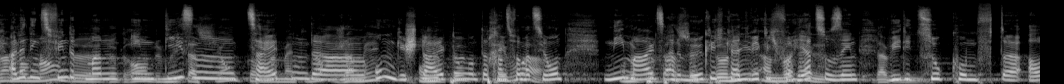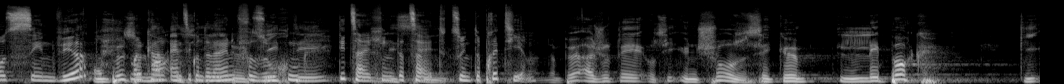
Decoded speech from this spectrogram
Allerdings findet man in diesen Zeiten der Umgestaltung und der Transformation niemals eine Möglichkeit, wirklich vorherzusehen, wie die Zukunft äh, aussehen wird. Man kann einzig und allein versuchen, die Zeichen der Zeit zu interpretieren. L'époque qui,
